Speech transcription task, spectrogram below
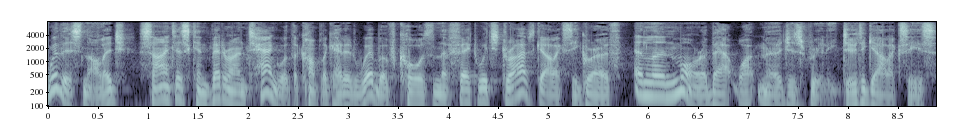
With this knowledge, scientists can better untangle the complicated web of cause and effect which drives galaxy growth and learn more about what mergers really do to galaxies.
